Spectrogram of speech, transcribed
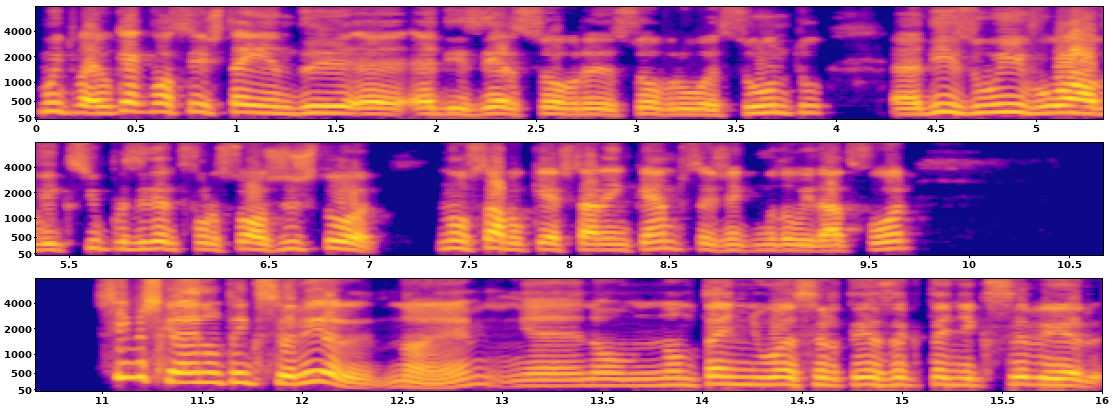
Muito bem, o que é que vocês têm de, uh, a dizer sobre, sobre o assunto? Uh, diz o Ivo Óbvio que se o presidente for só gestor, não sabe o que é estar em campo, seja em que modalidade for. Sim, mas se calhar não tem que saber, não é? Uh, não, não tenho a certeza que tenha que saber.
